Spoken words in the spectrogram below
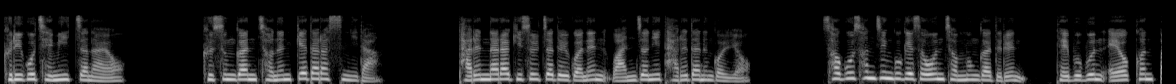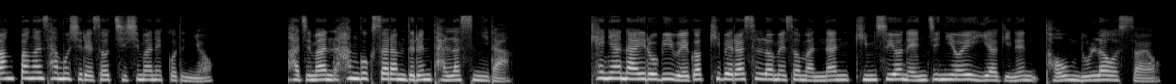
그리고 재미있잖아요. 그 순간 저는 깨달았습니다. 다른 나라 기술자들과는 완전히 다르다는 걸요. 서구 선진국에서 온 전문가들은 대부분 에어컨 빵빵한 사무실에서 지시만 했거든요. 하지만 한국 사람들은 달랐습니다. 케냐 나이로비 외곽 키베라 슬럼에서 만난 김수연 엔지니어의 이야기는 더욱 놀라웠어요.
